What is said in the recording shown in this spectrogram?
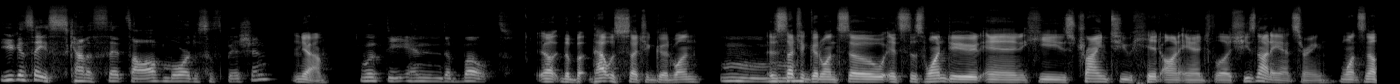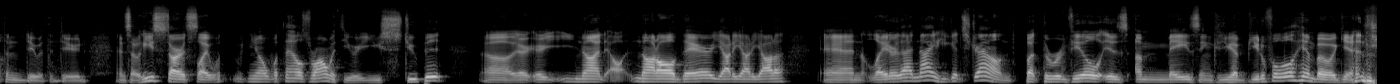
you can say kind of sets off more of the suspicion Yeah, with the in the boat. uh, the that was such a good one. Mm. It's such a good one. So it's this one dude, and he's trying to hit on Angela. She's not answering. Wants nothing to do with the dude, and so he starts like, "What you know? What the hell's wrong with you? Are you stupid? Uh, are, are you not not all there? Yada yada yada." And later that night, he gets drowned. But the reveal is amazing because you have beautiful little himbo again.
